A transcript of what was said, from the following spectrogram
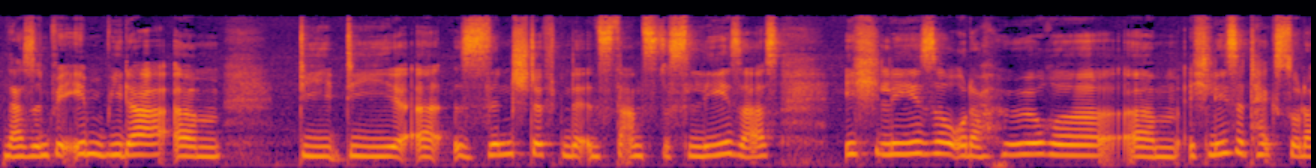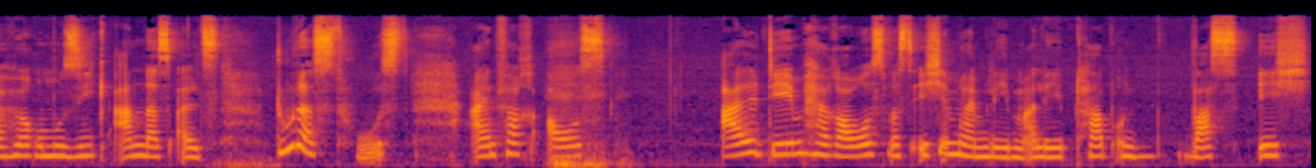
Da sind wir eben wieder ähm, die, die äh, sinnstiftende Instanz des Lesers. Ich lese oder höre, ähm, ich lese Texte oder höre Musik anders, als du das tust. Einfach aus all dem heraus, was ich in meinem Leben erlebt habe und was ich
